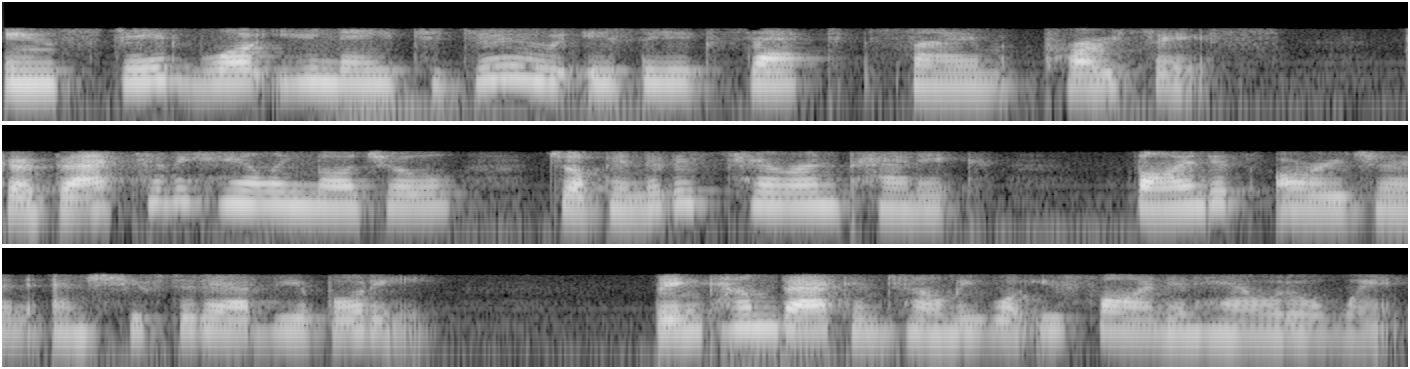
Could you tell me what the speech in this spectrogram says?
Instead, what you need to do is the exact same process. Go back to the healing module, drop into this terror and panic, find its origin and shift it out of your body. Then come back and tell me what you find and how it all went.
